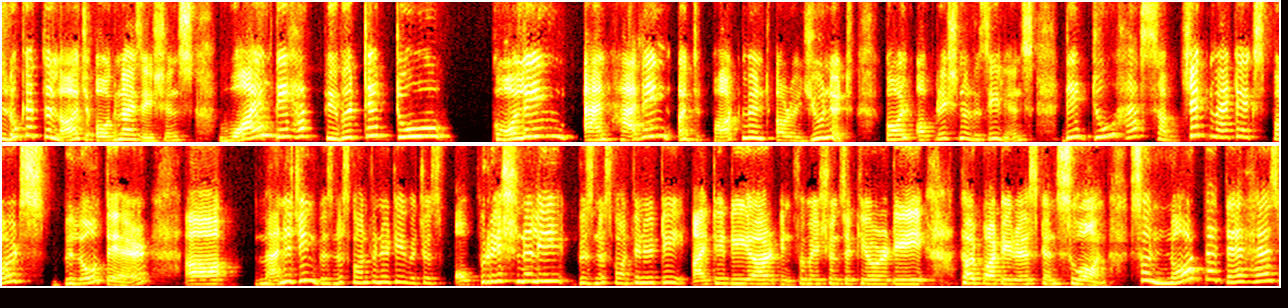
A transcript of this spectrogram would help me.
look at the large organizations while they have pivoted to calling and having a department or a unit called operational resilience they do have subject matter experts below there uh, managing business continuity, which is operationally business continuity, ITDR, information security, third party risk, and so on. So, not that there has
